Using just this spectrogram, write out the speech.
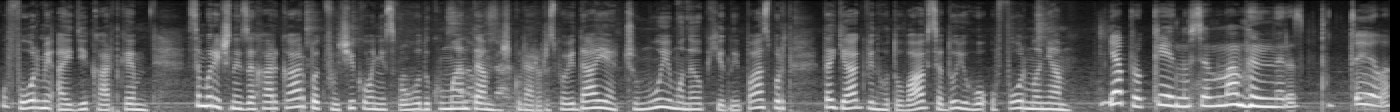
у формі id картки Семирічний Захар Карпик в очікуванні свого документа. Школяр розповідає, чому йому необхідний паспорт та як він готувався до його оформлення. Я прокинувся, мама мене розбудила.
